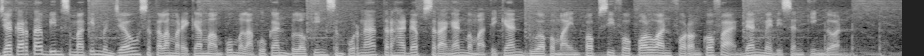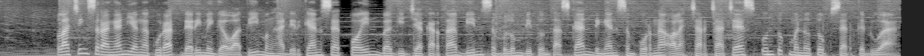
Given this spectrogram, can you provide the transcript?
Jakarta Bin semakin menjauh setelah mereka mampu melakukan blocking sempurna terhadap serangan mematikan dua pemain Popsivo Polwan Voronkova dan Madison Kingdon. Placing serangan yang akurat dari Megawati menghadirkan set point bagi Jakarta Bin sebelum dituntaskan dengan sempurna oleh Carcaces untuk menutup set kedua.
